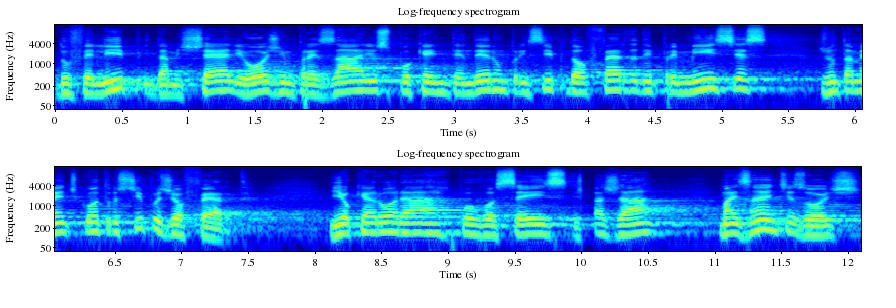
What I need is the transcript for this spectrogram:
do Felipe e da Michele, hoje empresários, porque entenderam o princípio da oferta de primícias juntamente com outros tipos de oferta. E eu quero orar por vocês já já, mas antes hoje,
